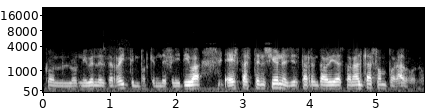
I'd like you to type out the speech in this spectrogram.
con los niveles de rating, porque en definitiva estas tensiones y estas rentabilidades tan altas son por algo, ¿no?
